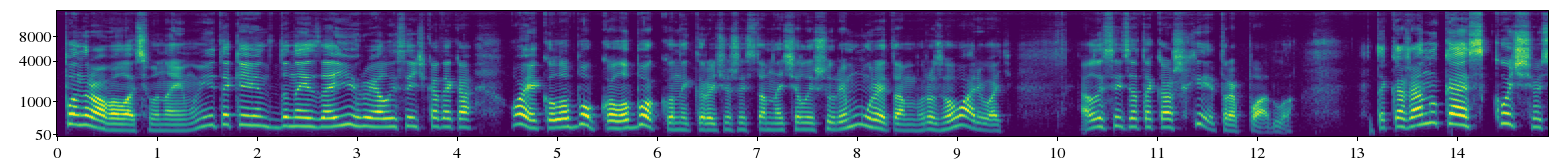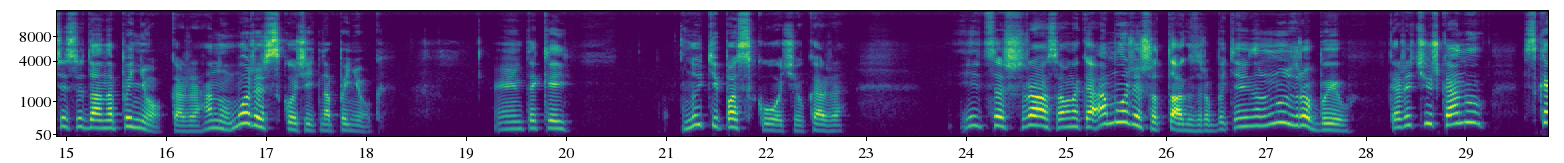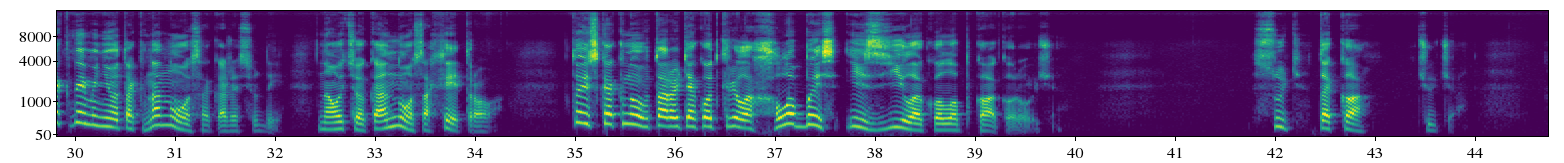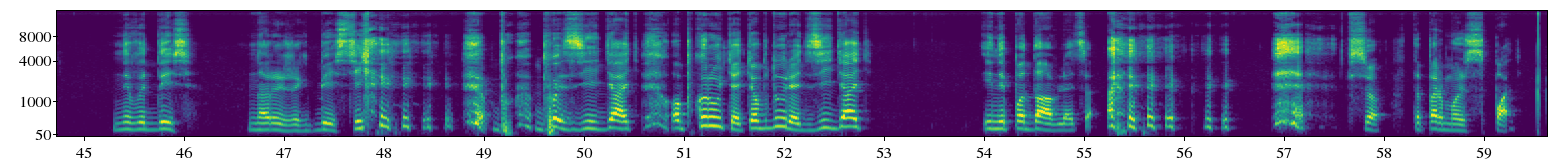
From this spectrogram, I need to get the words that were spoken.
понравилась вона йому. І такий він до неї заігрує, а лисичка така, ой, колобок, колобок. Вони, коротше, щось там почали шури-мури там розговарювати. А лисиця така ж хитра падло. Та каже, а ну-ка, скоч ось сюди на пеньок. Каже, а ну, можеш скочить на пеньок? Він такий Ну, типа, скочив, каже. І це ж раз, а вона каже, а можеш отак зробити? А він ну зробив. Каже, чушка, а ну скакни мені отак на носа, каже, сюди. На оцього носа хитрого. Той скакнув, та ротяку відкрила, хлобись і з'їла колобка, коротше. Суть така, чуча. Не ведись на рижих бестій, бо, бо з'їдять, обкрутять, обдурять, з'їдять і не подавляться. Все, тепер можеш спати.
